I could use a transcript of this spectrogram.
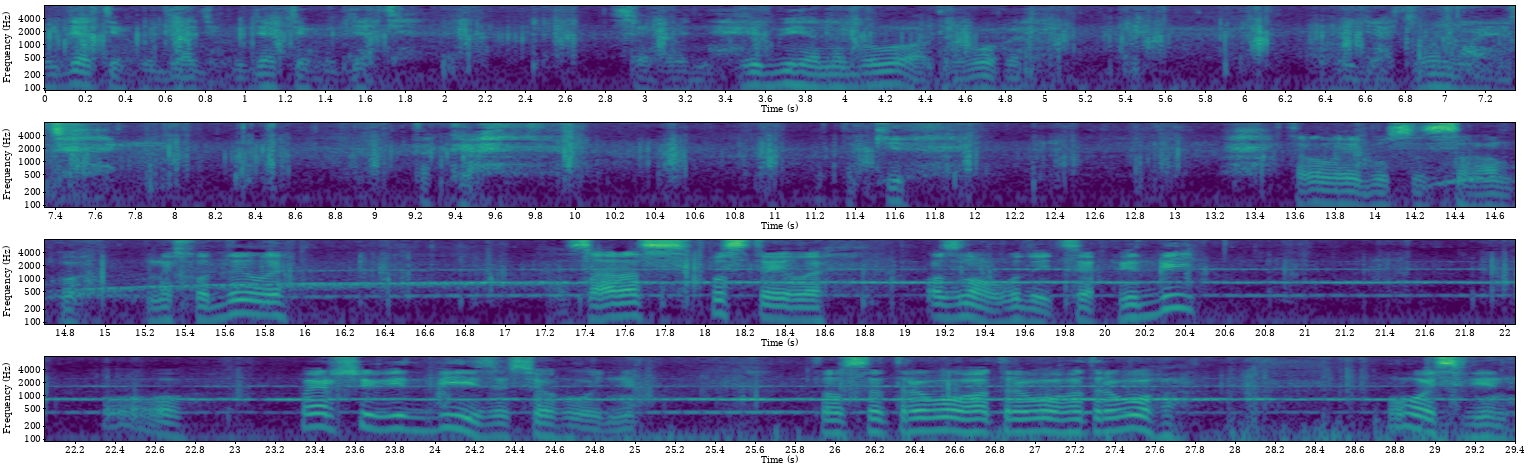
Гудять і гудять, гудять і гудять. Сьогодні. Відбіга не було, а тривоги гудять, лунають. Таке. Такі тролейбуси зранку не ходили. Зараз спустили. О, знову гудиться. Відбій. О, перший відбій за сьогодні. То все тривога, тривога, тривога. Ось він.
